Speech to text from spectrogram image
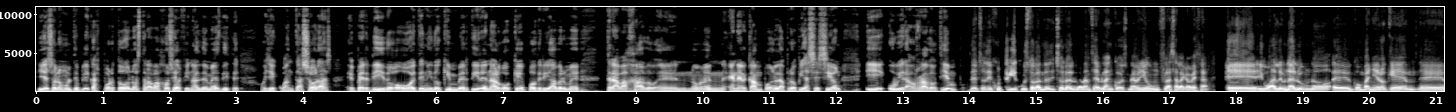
y eso lo multiplicas por todos los trabajos, y al final de mes dices, oye, ¿cuántas horas he perdido? O he tenido que invertir en algo que podría haberme trabajado en, ¿no? en, el campo, en la propia sesión y hubiera ahorrado tiempo. De hecho, disculpa aquí, justo cuando he dicho lo del balance de blancos, me ha venido un flash a la cabeza. Eh, igual, un alumno, eh, un compañero que eh,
